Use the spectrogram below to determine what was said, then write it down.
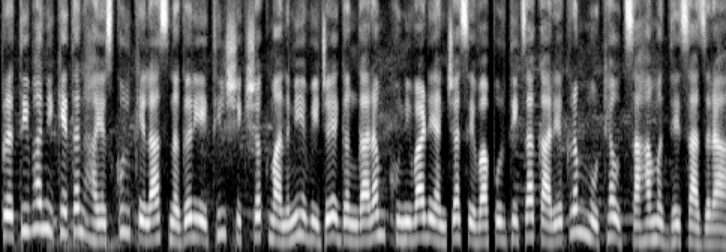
प्रतिभा निकेतन हायस्कूल कैलास नगर येथील शिक्षक माननीय विजय गंगाराम खुनिवाड यांच्या सेवापूर्तीचा कार्यक्रम मोठ्या उत्साहामध्ये साजरा.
